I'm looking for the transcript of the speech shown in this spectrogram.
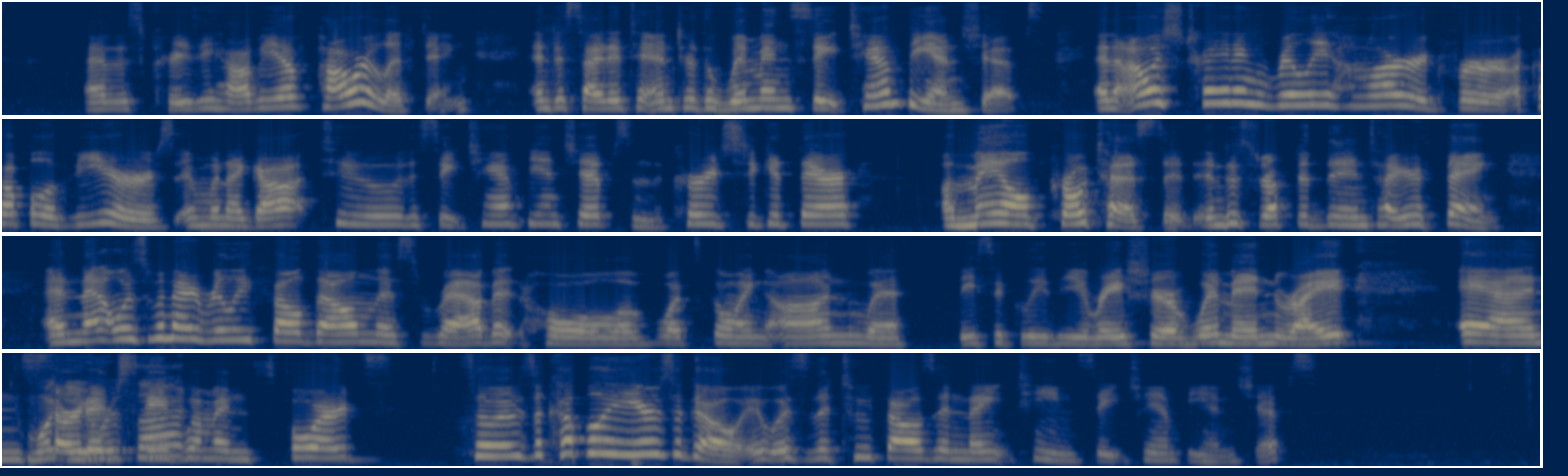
I have this crazy hobby of powerlifting and decided to enter the women's state championships. And I was training really hard for a couple of years. And when I mm-hmm. got to the state championships and the courage to get there, a male protested and disrupted the entire thing. And that was when I really fell down this rabbit hole of what's going on with basically the erasure of women, right? And What started Save that? Women's Sports. So it was a couple of years ago. It was the 2019 state championships.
